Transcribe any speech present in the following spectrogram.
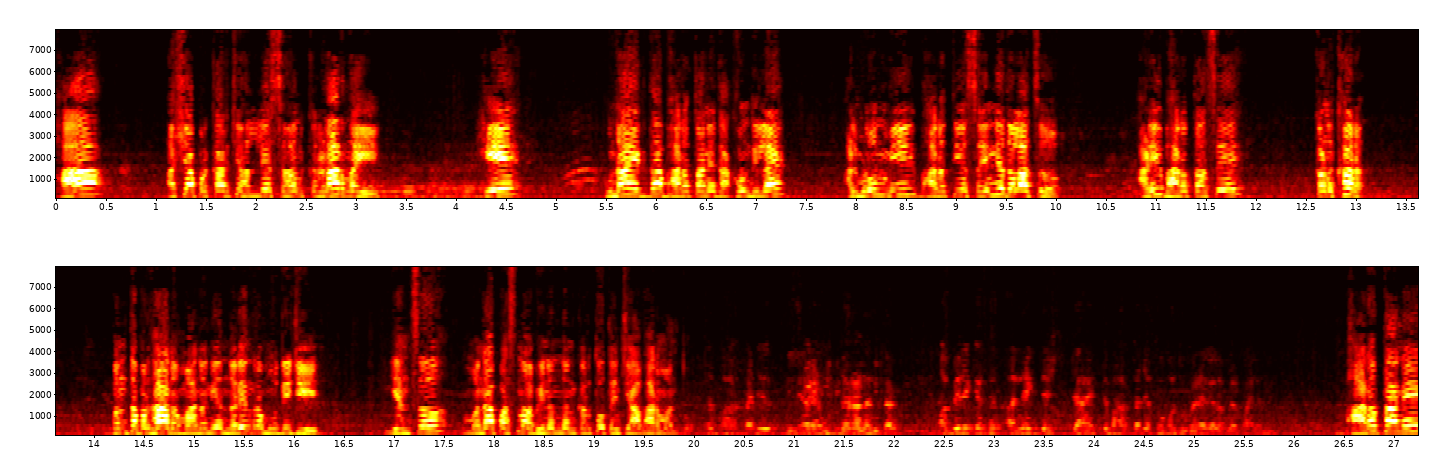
हा अशा प्रकारचे हल्ले सहन करणार नाही. हे पुन्हा एकदा भारताने दाखवून दिलंय. आणि म्हणून मी भारतीय सैन्य दलाचं आणि भारताचे कणखर पंतप्रधान माननीय नरेंद्र मोदीजी यांचं मनापासून अभिनंदन करतो त्यांचे आभार मानतो. अमेरिकेसह अनेक देश जे आहेत ते भारताच्या सोबत उभे राहिले आपल्याला पाहायला भारताने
